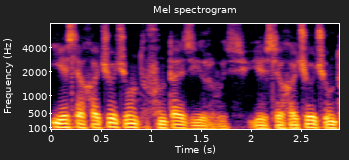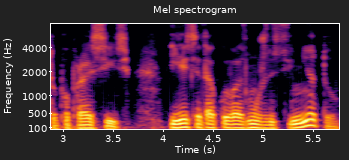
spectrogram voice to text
Если я хочу о чем-то фантазировать, если я хочу о чем-то попросить, если такой возможности нету,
